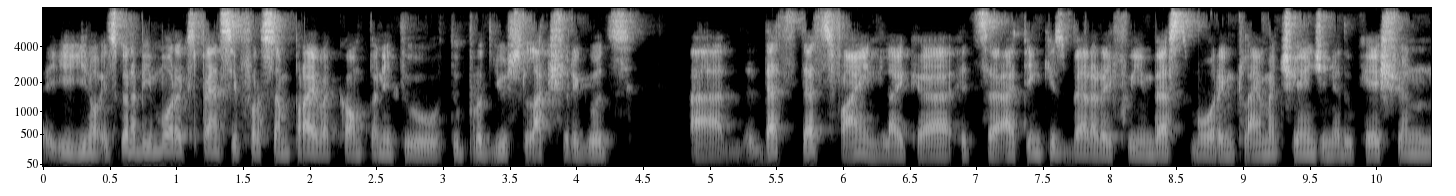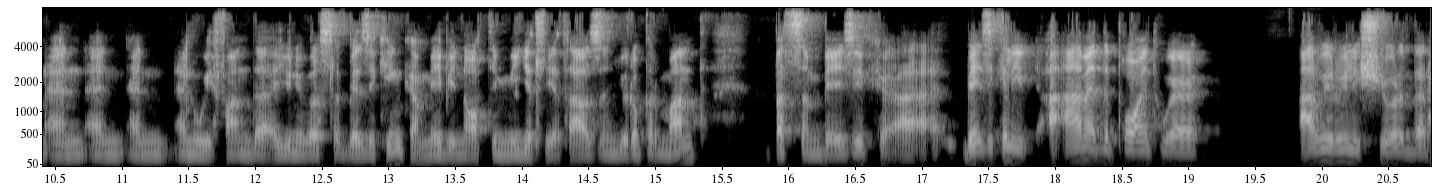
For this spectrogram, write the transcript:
you know it's going to be more expensive for some private company to to produce luxury goods uh, that's that's fine. Like uh, it's uh, I think it's better if we invest more in climate change, in education, and and and and we fund a universal basic income. Maybe not immediately a thousand euro per month, but some basic. Uh, basically, I'm at the point where are we really sure that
